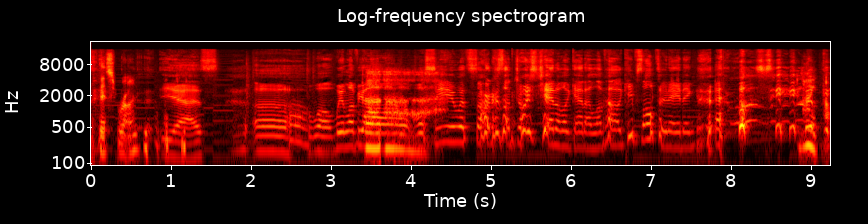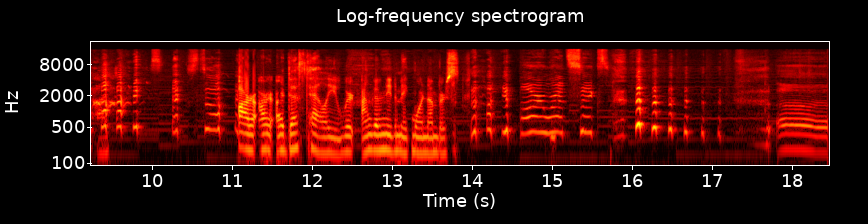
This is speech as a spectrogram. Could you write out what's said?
this run. yes. Uh, well, we love you all. Uh. we'll see you with starters on Joy's channel again. I love how it keeps alternating, and we'll see My you God. next time. Our, our our death tally. We're I'm gonna need to make more numbers. you are. We're at six. Uh.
